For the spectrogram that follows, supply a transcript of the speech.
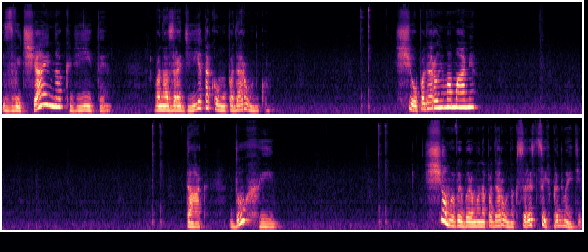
Звичайно, квіти. Вона зрадіє такому подарунку. Що подаруємо мамі? Так, духи. Що ми виберемо на подарунок серед цих предметів?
